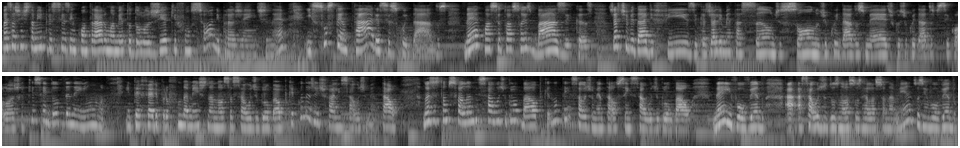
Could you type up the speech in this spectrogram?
mas a gente também precisa encontrar uma metodologia que funcione para a gente, né? E sustentar esses cuidados, né? Com as situações básicas de atividade física, de alimentação, de sono, de cuidados médicos, de cuidados psicológicos, que sem dúvida nenhuma interfere profundamente na nossa saúde global, porque quando a gente fala em saúde mental, nós estamos falando em saúde global, porque não tem saúde mental sem saúde global, né? Envolvendo a, a saúde dos nossos relacionamentos, envolvendo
